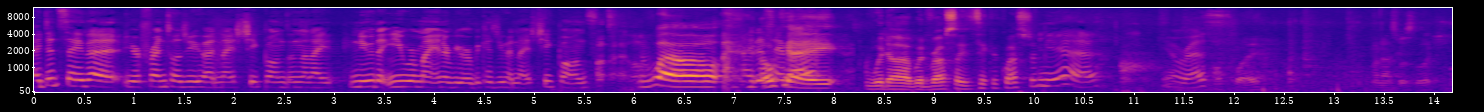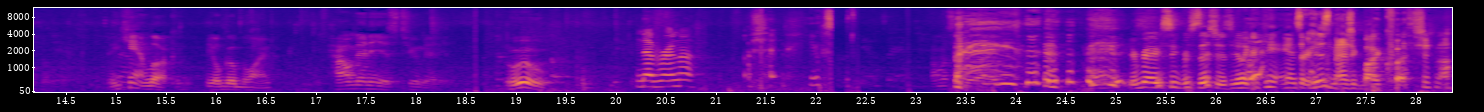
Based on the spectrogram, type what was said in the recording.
I did say that your friend told you you had nice cheekbones, and then I knew that you were my interviewer because you had nice cheekbones. well I did say okay. Would uh, would Russ like to take a question? Yeah. Yeah, Russ. I'll play. Am I not supposed to look? You can't look. You'll go blind. How many is too many? Ooh. Never enough. Oh shit. I'm gonna say You're very superstitious. You're like, I can't answer his magic box question. I'll,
